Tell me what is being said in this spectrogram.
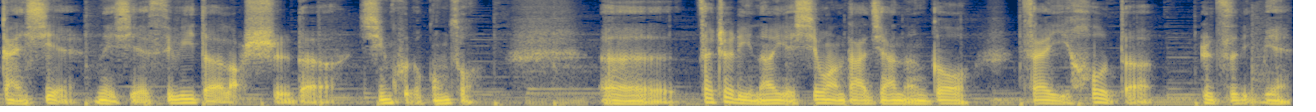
感谢那些 CV 的老师的辛苦的工作。呃，在这里呢，也希望大家能够在以后的日子里面，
